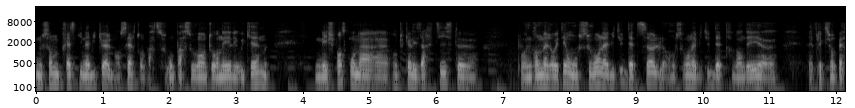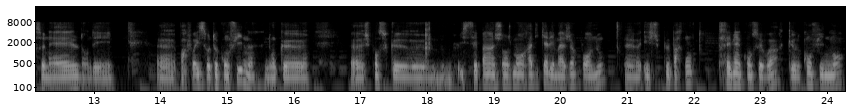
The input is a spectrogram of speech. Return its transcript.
nous semble presque inhabituel. Bon, certes, on part, souvent en tournée les week-ends, mais je pense qu'on a, en tout cas les artistes, euh, pour une grande majorité, ont souvent l'habitude d'être seuls, ont souvent l'habitude d'être dans des euh, réflexions personnelles, dans des... Euh, parfois, ils s'autoconfinent. Donc, je pense que c'est pas un changement radical et majeur pour nous. et je peux par contre très bien concevoir que le confinement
